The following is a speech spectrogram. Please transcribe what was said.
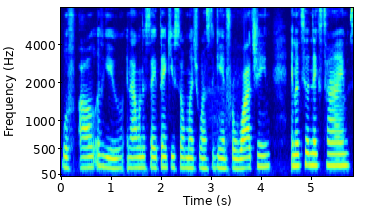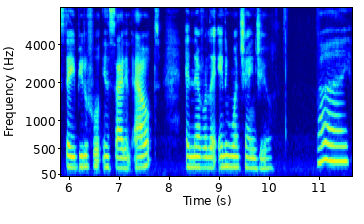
with all of you. And I want to say thank you so much once again for watching. And until next time, stay beautiful inside and out, and never let anyone change you. Bye.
